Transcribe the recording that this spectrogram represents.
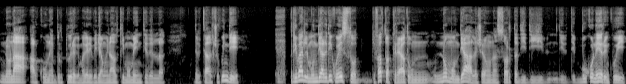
non ha alcune brutture che magari vediamo in altri momenti del, del calcio. Quindi privare il mondiale di questo di fatto ha creato un, un non mondiale, cioè una sorta di, di, di, di, buco nero in cui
